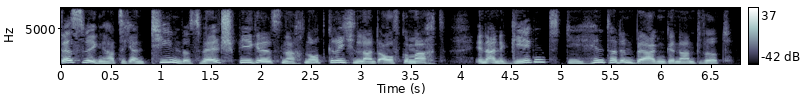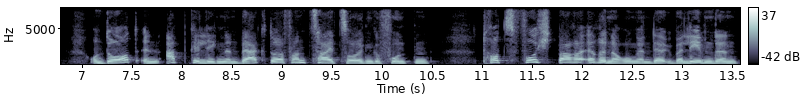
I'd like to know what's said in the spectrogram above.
Deswegen hat sich ein Team des Weltspiegels nach Nordgriechenland aufgemacht, in eine Gegend, die hinter den Bergen genannt wird und dort in abgelegenen Bergdörfern Zeitzeugen gefunden. Trotz furchtbarer Erinnerungen der Überlebenden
